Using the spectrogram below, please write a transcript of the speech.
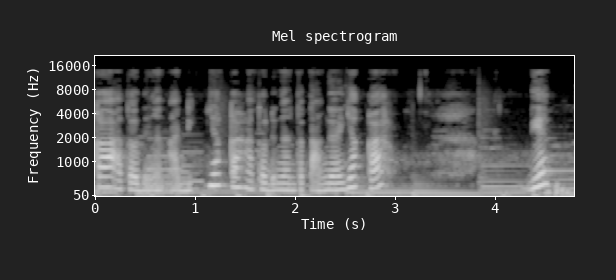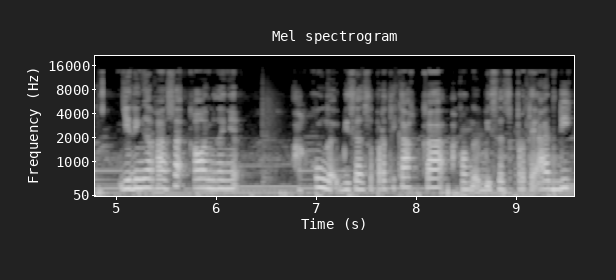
kah, atau dengan adiknya kah, atau dengan tetangganya kah. Dia jadi ngerasa kalau misalnya aku nggak bisa seperti kakak aku nggak bisa seperti adik.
